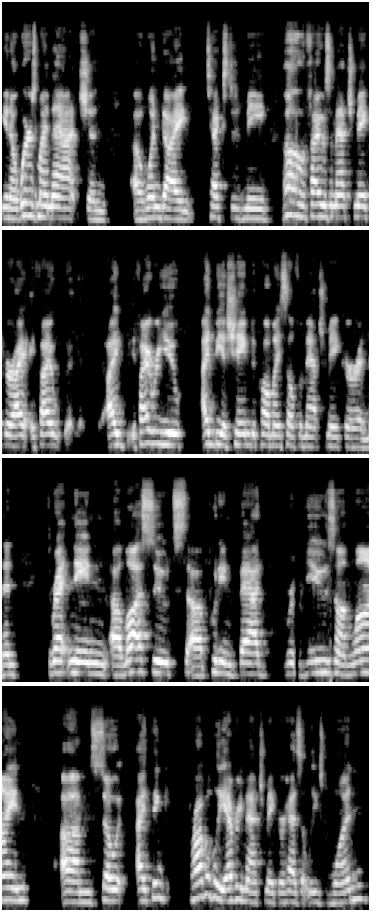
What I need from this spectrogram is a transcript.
you know, where's my match? And uh, one guy texted me, "Oh, if I was a matchmaker, I if I, I if I were you, I'd be ashamed to call myself a matchmaker." And then threatening uh, lawsuits, uh, putting bad reviews online. Um, so I think probably every matchmaker has at least one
